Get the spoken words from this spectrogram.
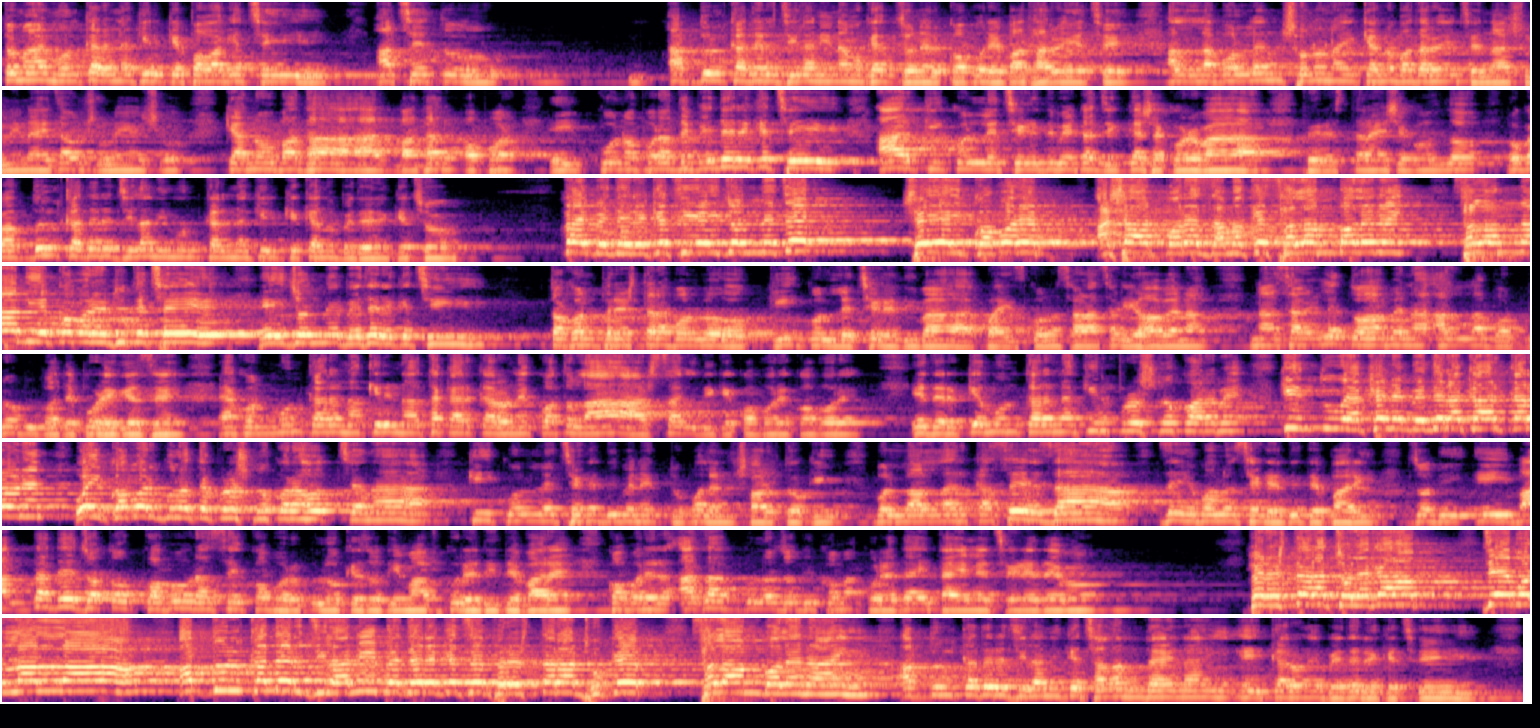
তোমার মুনকার নাকিরকে পাওয়া গেছে। আছে তো আব্দুল কাদের জিলানি নামক একজনের কবরে বাধা রয়েছে। আল্লাহ বললেন, শোনো নাই, কেন বাধা রয়েছে? না শুনি নাই, যাও শুনে এসো। কেন বাধা? আর বাধার অপর, এই কোন অপরাধে বেঁধে রেখেছে? আর কি করলে ছেড়ে দেবে এটা জিজ্ঞাসা করবা? ফেরেস্তারা এসে বলল ও আব্দুল কাদের জিলানি মুনকার নাকিরকে কেন বেঁধে রেখেছো? তাই বেঁধে রেখেছি এই জন্যে যে সে এই কবরে আসার পরে জামাকে সালাম বলে নাই। সালাম না দিয়ে কবরে ঢুকেছে, এই জন্যে বেঁধে রেখেছি। তখন ফেরেশতারা বলল, কি করলে ছেড়ে দিবা? কয়েস কোনো ছাড়াছাড়ি হবে না। না ছাড়লে তো হবে না, আল্লাহ বড্ড বিপদে পড়ে গেছে। এখন মুনকার নাকির না থাকার কারণে কত লাশ চারিদিকে কবরে কবরে। এদেরকে মন মুনকার নাকির প্রশ্ন করবে, কিন্তু এখানে বেঁধে রাখার কারণে ওই কবরগুলোতে প্রশ্ন করা হচ্ছে না। কি করলে ছেড়ে দিবেন একটু বলেন শর্ত কি? বলল, আল্লাহর কাছে যা যে বলো ছেড়ে দিতে পারি। যদি এই বাগদাদে যত কবর আছে, কবরগুলোকে যদি মাফ করে দিতে পারে। কবরের আজাবগুলো যদি ক্ষমা করে দেয়, তাইলে ছেড়ে দেব। ফেরেস্তারা চলে গেল। যে বলল আব্দুল কাদের জিলানি বেঁধে রেখেছে। ফেরেস্তারা ঢুকে সালাম বলে নাই। আব্দুল কাদের জিলানিকে সালাম দেয় নাই। এই কারণে বেঁধে রেখেছে।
